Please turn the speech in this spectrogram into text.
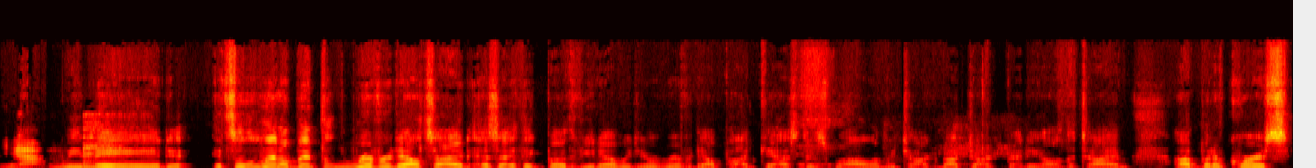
yeah we made it's a little bit riverdale side as i think both of you know we do a riverdale podcast as well and we talk about dark betty all the time uh, but of course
